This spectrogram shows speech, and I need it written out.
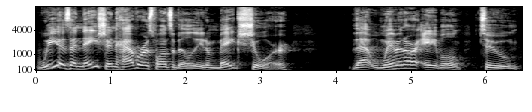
We as a nation have a responsibility to make sure that women are able to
